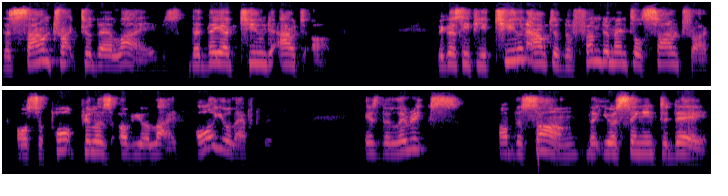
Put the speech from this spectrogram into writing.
the soundtrack to their lives that they are tuned out of. Because if you tune out of the fundamental soundtrack or support pillars of your life, all you're left with is the lyrics of the song that you're singing today,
